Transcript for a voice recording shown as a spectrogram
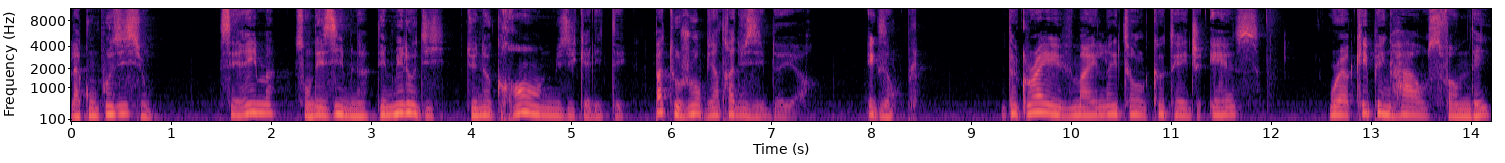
la composition, ces rimes sont des hymnes, des mélodies, d'une grande musicalité, pas toujours bien traduisibles d'ailleurs. Exemple. The grave my little cottage is, where keeping house from thee,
